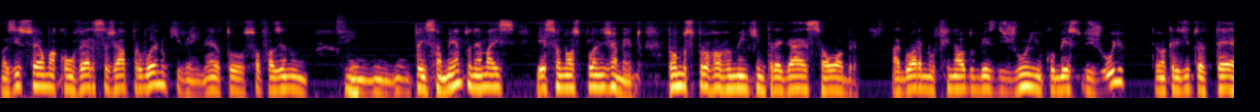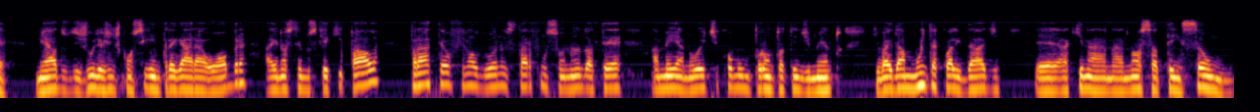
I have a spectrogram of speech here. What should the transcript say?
mas isso é uma conversa já para o ano que vem, né? Eu estou só fazendo um, um, um, pensamento, né? Mas esse é o nosso planejamento. Vamos provavelmente entregar essa obra agora no final do mês de junho, começo de julho, então acredito até meados de julho a gente consiga entregar a obra, aí nós temos que equipá-la para até o final do ano estar funcionando até a meia-noite como um pronto atendimento que vai dar muita qualidade é, aqui na, na, nossa atenção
